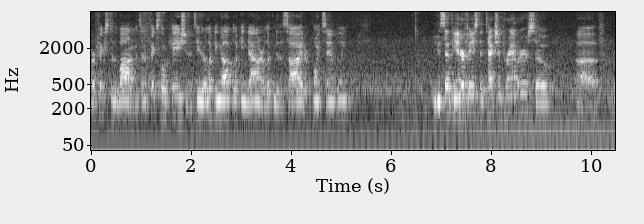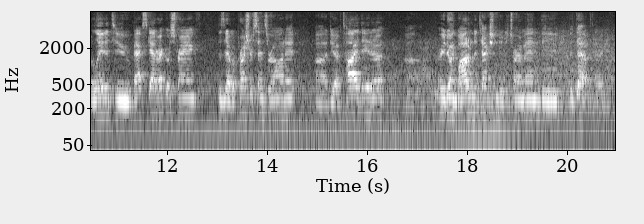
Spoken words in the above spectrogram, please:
or fixed to the bottom. It's in a fixed location. It's either looking up, looking down, or looking to the side, or point sampling. You can set the interface detection parameters, so uh, related to backscatter echo strength, does it have a pressure sensor on it, uh, do you have tide data, uh, are you doing bottom detection to determine the, the depth, right?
